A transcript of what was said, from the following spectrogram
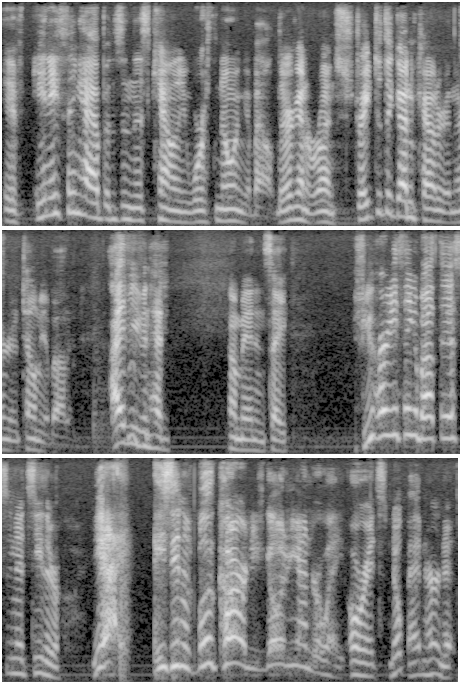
If anything happens in this county worth knowing about, they're going to run straight to the gun counter and they're going to tell me about it. I've even had come in and say, "If you heard anything about this," and it's either, "Yeah, he's in his blue car and he's going the underway," or it's, "Nope, hadn't heard it."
